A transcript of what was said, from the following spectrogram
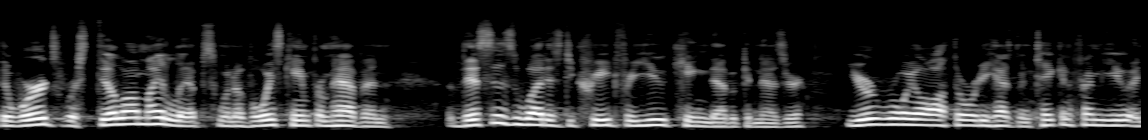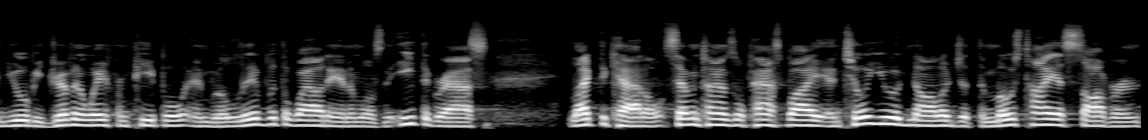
the words were still on my lips when a voice came from heaven This is what is decreed for you, King Nebuchadnezzar. Your royal authority has been taken from you, and you will be driven away from people and will live with the wild animals and eat the grass like the cattle. Seven times will pass by until you acknowledge that the Most High is sovereign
